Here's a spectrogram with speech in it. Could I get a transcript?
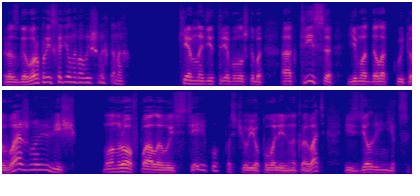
Разговор происходил на повышенных тонах. Кеннеди требовал, чтобы актриса ему отдала какую-то важную вещь, Монро впала в истерику, после чего ее повалили на кровать и сделали инъекцию.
